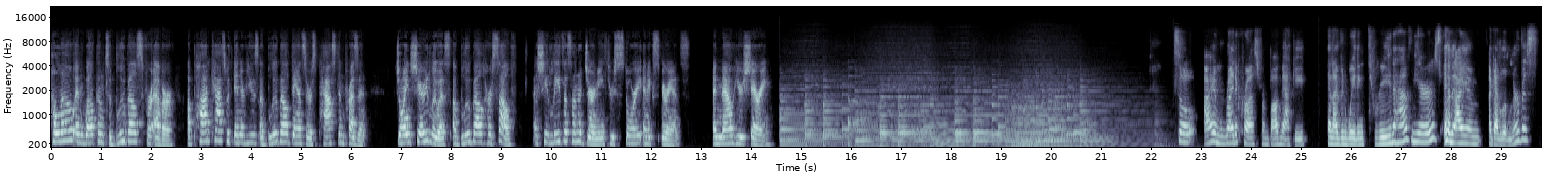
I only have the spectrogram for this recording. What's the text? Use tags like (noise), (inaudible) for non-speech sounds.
Hello and welcome to Bluebells Forever, a podcast with interviews of Bluebell dancers past and present. Join Sherry Lewis, a Bluebell herself, as she leads us on a journey through story and experience. And now here's Sherry. So I am right across from Bob Mackie, and I've been waiting three and a half years. And I am, I got a little nervous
